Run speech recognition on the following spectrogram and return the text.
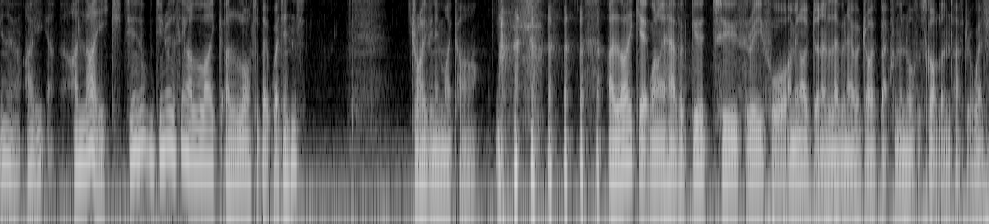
you know I I like. Do you know, do you know the thing I like a lot about weddings? Driving in my car. I like it when I have a good two, three, four. I mean, I've done an eleven-hour drive back from the north of Scotland after a wedding.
